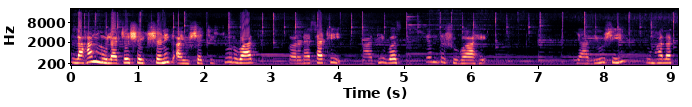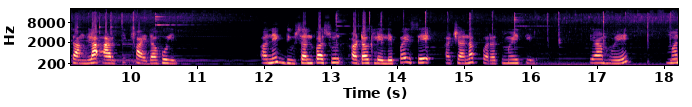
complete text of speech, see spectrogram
लहान मुलाच्या शैक्षणिक आयुष्याची सुरुवात करण्यासाठी हा दिवस अत्यंत शुभ आहे. या दिवशी तुम्हाला चांगला आर्थिक फायदा होईल. अनेक दिवसांपासून अटकलेले पैसे अचानक परत मिळतील. त्यामुळे मन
